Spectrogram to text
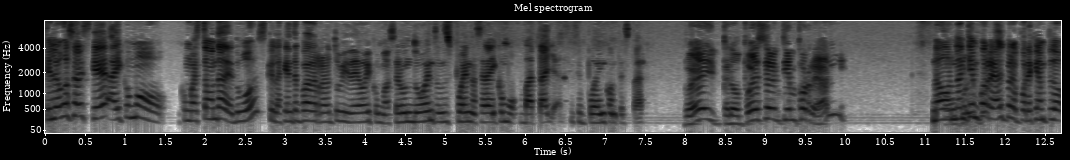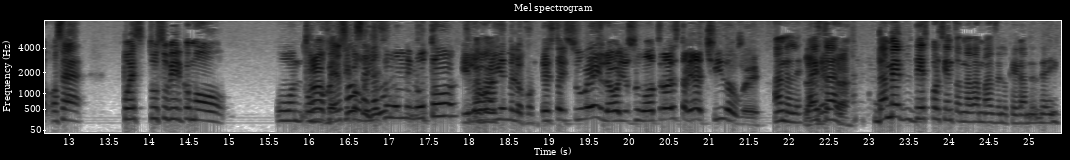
Y luego, ¿sabes qué? Hay como, como esta onda de dúos, que la gente puede agarrar tu video y como hacer un dúo, entonces pueden hacer ahí como batallas y se pueden contestar. Güey, pero puede ser en tiempo real. No, no en tiempo real, pero por ejemplo, o sea, puedes tú subir como un, un güey, sí, verso, como ¿se yo llama? subo un minuto y luego Ajá. alguien me lo contesta y sube y luego yo subo otro, estaría chido, güey. Ándale, La ahí neta. está. Dame el 10% nada más de lo que ganes de ahí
